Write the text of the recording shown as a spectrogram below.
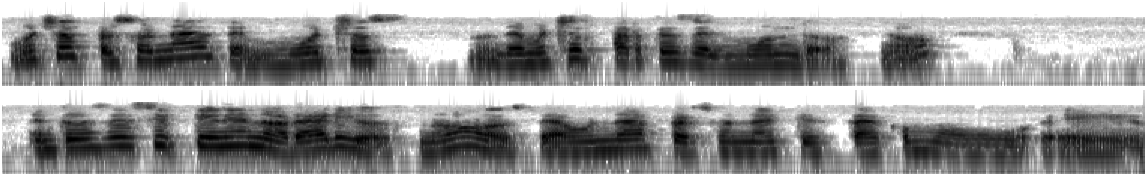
muchas personas de muchos, de muchas partes del mundo, ¿no? Entonces sí tienen horarios, ¿no? O sea, una persona que está como, eh,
